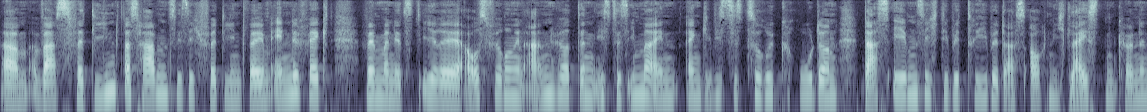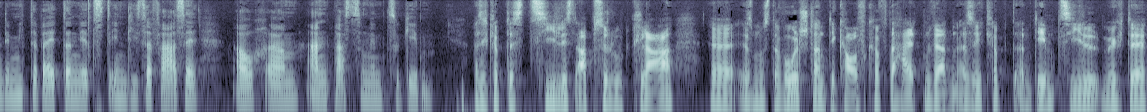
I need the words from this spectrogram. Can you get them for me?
ähm, was verdient? Was haben sie sich verdient? Weil im Endeffekt, wenn man jetzt Ihre Ausführungen anhört, dann ist es immer ein, ein gewisses Zurückrudern, dass eben sich die Betriebe das auch nicht leisten können, den Mitarbeitern jetzt in dieser Phase auch ähm, Anpassungen zu geben. Also ich glaube, das Ziel ist absolut klar. Äh, es muss der Wohlstand, die Kaufkraft erhalten werden. Also ich glaube, an dem Ziel möchte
